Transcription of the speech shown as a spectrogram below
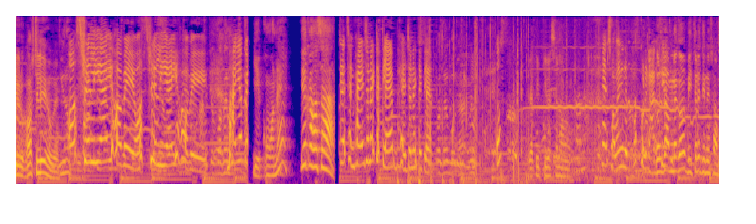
ইউরোপ ऑस्ट्रेलिया हो गए অস্ট্রেলিয়াই হবে অস্ট্রেলিয়াই হবে ভাইয়া ये कौन है ये कहाँ से পেরেছেন ভাইয়ের জন্য একটা ক্ল্যাপ ভাইয়ের জন্য একটা ক্ল্যাপ ফিফটি পার্সেন্ট আমার হ্যাঁ সবাই মিলে ভাগ করে নিই। हमने को भीतर जिनिस हम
